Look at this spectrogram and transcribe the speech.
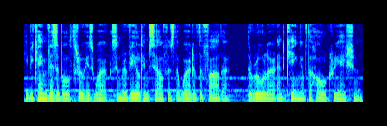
he became visible through his works and revealed himself as the Word of the Father, the ruler and king of the whole creation.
